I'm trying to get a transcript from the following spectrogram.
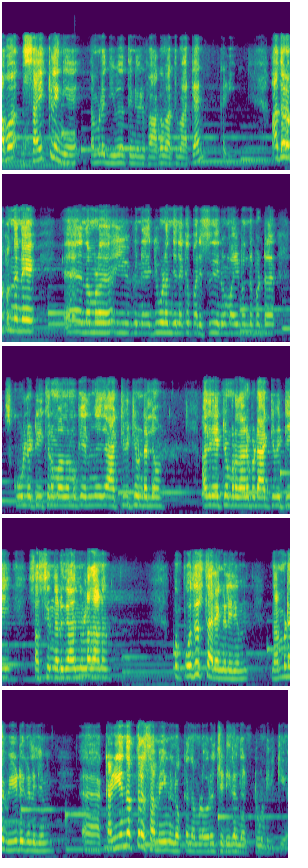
അപ്പോൾ സൈക്ലിങ് നമ്മുടെ ജീവിതത്തിന്റെ ഒരു ഭാഗമാക്കി മാറ്റാൻ കഴിയും. അതോടൊപ്പം തന്നെ നമ്മൾ ഈ പിന്നെ ജൂൺ അഞ്ചിനൊക്കെ പരിസ്ഥിതി ദിനവുമായി ബന്ധപ്പെട്ട് സ്കൂളിലെ ടീച്ചർമാർ നമുക്ക് ആക്ടിവിറ്റി ഉണ്ടല്ലോ. അതിലേറ്റവും പ്രധാനപ്പെട്ട ആക്ടിവിറ്റി സസ്യം നടുക എന്നുള്ളതാണ്. അപ്പോൾ പൊതുസ്ഥലങ്ങളിലും നമ്മുടെ വീടുകളിലും കഴിയുന്നത്ര സമയങ്ങളിലൊക്കെ നമ്മൾ ഓരോ ചെടികൾ നട്ടുകൊണ്ടിരിക്കുക.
